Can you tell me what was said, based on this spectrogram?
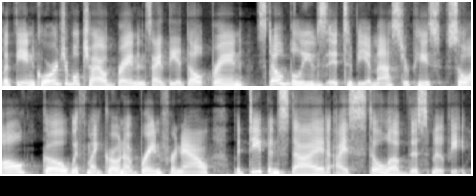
but the incorrigible child brain inside the adult brain still believes it to be a masterpiece, so I'll go with my grown-up brain for now, but deep inside I still love this movie.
